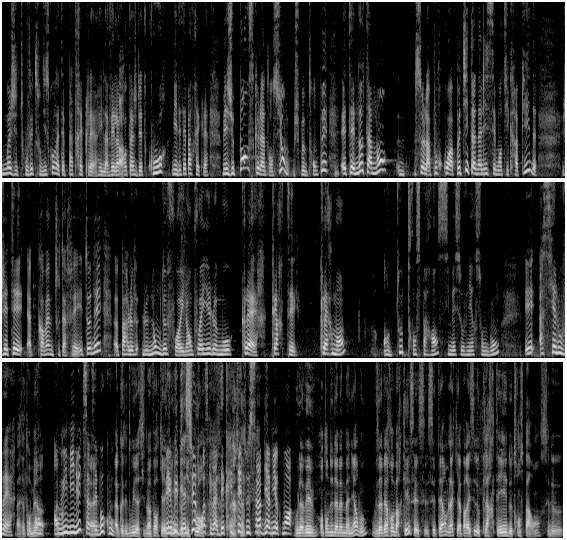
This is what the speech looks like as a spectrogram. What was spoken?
moi, j'ai trouvé que son discours n'était pas très clair. Il avait l'avantage d'être court, mais il n'était pas très clair. Mais je pense que l'intention, je peux me tromper, était notamment cela. Pourquoi? Petite analyse sémantique rapide. J'étais quand même tout à fait étonnée euh, par le, le nombre de fois il a employé le mot clair, clarté, clairement, en toute transparence, si mes souvenirs sont bons, et à ciel ouvert. Bah, ça tombe bien. En huit minutes, ça faisait beaucoup. À côté de vous, il y a Sylvain Faure qui a écrit Mais oui, bien sûr, je pense qu'il va décrypter tout ça bien mieux que moi. Vous l'avez entendu de la même manière, vous? Vous avez remarqué ces, ces termes-là qui apparaissaient de clarté, de transparence et de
